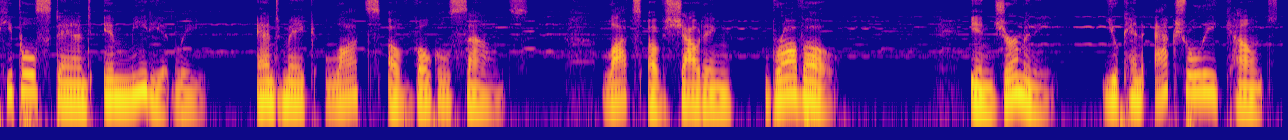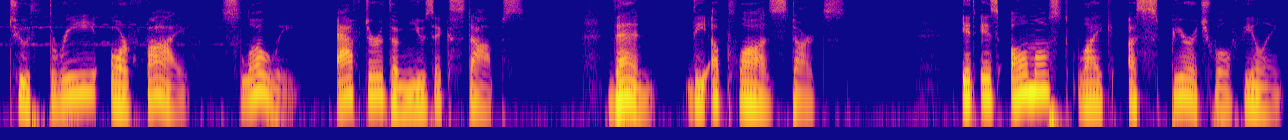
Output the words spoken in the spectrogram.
People stand immediately and make lots of vocal sounds, lots of shouting, Bravo! In Germany, you can actually count to three or five slowly after the music stops. Then the applause starts. It is almost like a spiritual feeling.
